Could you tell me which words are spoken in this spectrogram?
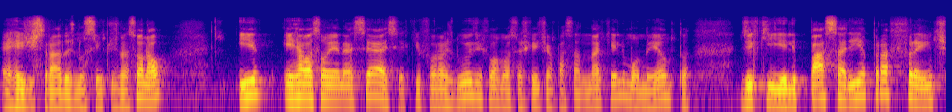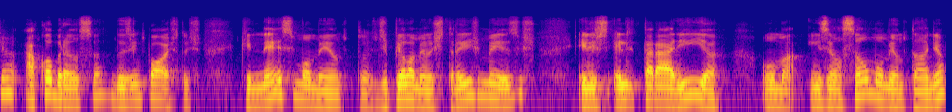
é, registradas no Simples Nacional, e em relação ao INSS, que foram as duas informações que ele tinha passado naquele momento, de que ele passaria para frente a cobrança dos impostos, que nesse momento de pelo menos três meses, ele, ele traria uma isenção momentânea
